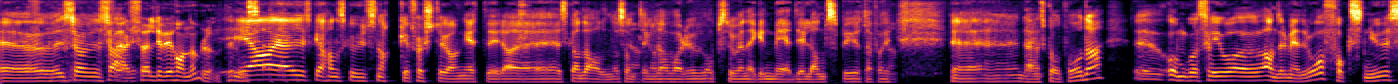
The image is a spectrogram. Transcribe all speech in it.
eh, Så, så det Följde vi honom rundt? Det ja, jeg husker han skulle snakke første gang etter eh, skandalen og sånne ting, og da var det jo, oppsto en egen medielandsby utafor ja. der han skulle holde på. Og da omgås vi jo andre medier, og Fox News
